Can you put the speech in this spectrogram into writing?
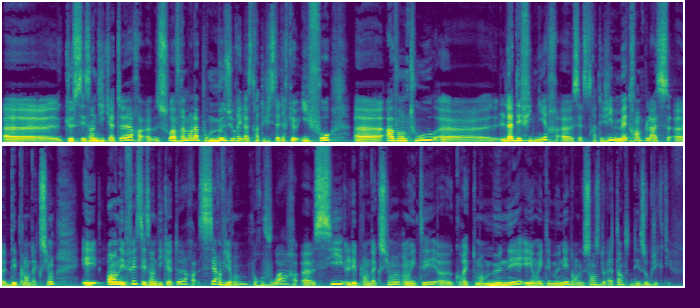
que ces indicateurs soient vraiment là pour mesurer la stratégie. C'est-à-dire qu'il faut avant tout la définir cette stratégie, mettre en place euh, des plans d'action. Et en effet, ces indicateurs serviront pour voir euh, si les plans d'action ont été euh, correctement menés et ont été menés dans le sens de l'atteinte des objectifs.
